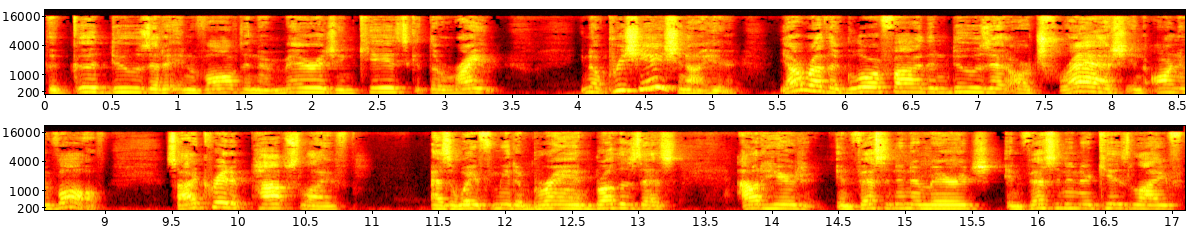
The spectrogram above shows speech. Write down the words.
the good dudes that are involved in their marriage and kids get the right, you know, appreciation out here. Y'all rather glorify them dudes that are trash and aren't involved. So I created Pops Life as a way for me to brand brothers that's out here investing in their marriage, investing in their kids' life,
